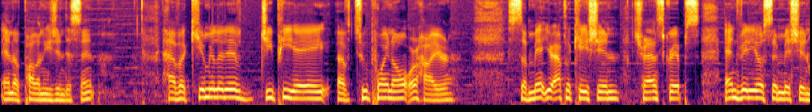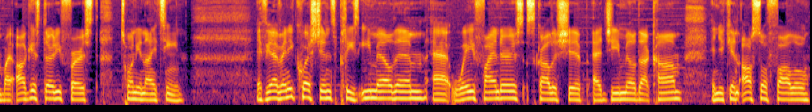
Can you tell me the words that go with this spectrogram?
and of Polynesian descent, have a cumulative GPA of 2.0 or higher, submit your application, transcripts, and video submission by August 31st, 2019. If you have any questions, please email them at wayfindersscholarship at gmail.com. And you can also follow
